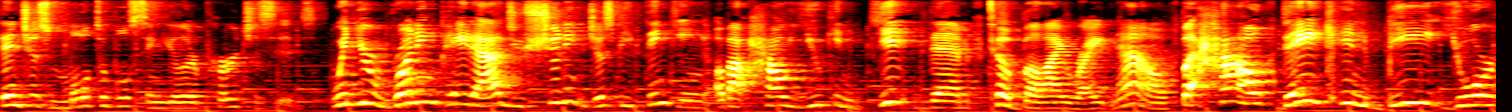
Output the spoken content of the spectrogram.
than just multiple singular purchases. When you're running paid ads, you shouldn't just be thinking about how you can get them to buy right now, but how they can be your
